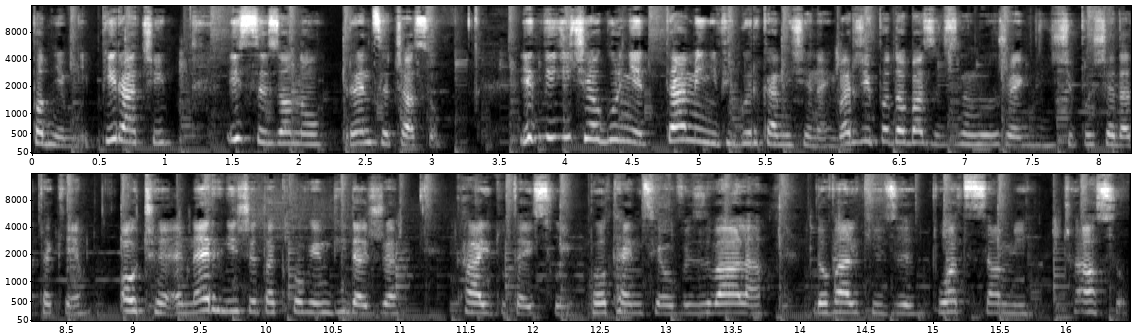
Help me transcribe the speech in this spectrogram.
Podniemni Piraci i z sezonu Ręce Czasu. Jak widzicie, ogólnie ta minifigurka mi się najbardziej podoba, ze względu, że jak widzicie, posiada takie oczy energii, że tak powiem. Widać, że Kai tutaj swój potencjał wyzwala do walki z władcami czasu.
